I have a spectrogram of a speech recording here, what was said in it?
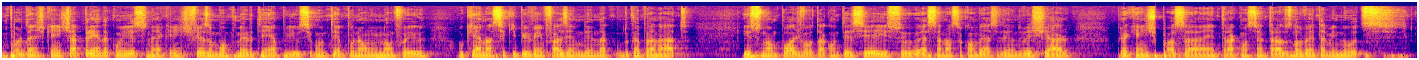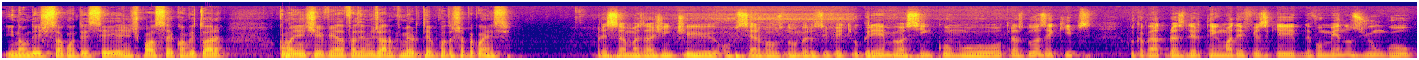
Importante que a gente aprenda com isso, né? Que a gente fez um bom primeiro tempo e o segundo tempo não, não foi o que a nossa equipe vem fazendo dentro da, do campeonato. Isso não pode voltar a acontecer. Isso, essa é a nossa conversa dentro do vestiário, para que a gente possa entrar concentrado os 90 minutos e não deixe isso acontecer e a gente possa sair com a vitória, como a gente vinha fazendo já no primeiro tempo contra a Chapecoense. Bressan, mas a gente observa os números e vê que o Grêmio, assim como outras duas equipes, do Campeonato Brasileiro tem uma defesa que levou menos de um gol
